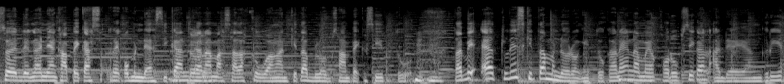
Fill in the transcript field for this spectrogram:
sesuai dengan yang KPK rekomendasikan Betul. karena masalah keuangan kita belum sampai ke situ. Mm-mm. Tapi at least kita mendorong itu karena yang namanya korupsi kan ada yang greed,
